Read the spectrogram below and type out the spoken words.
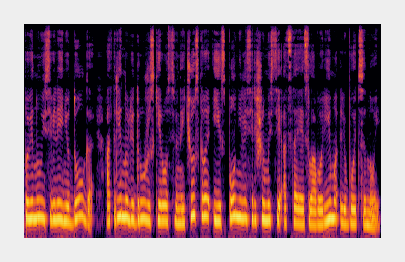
повинуясь велению долга, отринули дружеские родственные чувства и исполнились решимости отстоять славу Рима любой ценой.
